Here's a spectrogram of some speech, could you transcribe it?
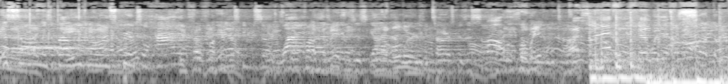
this song is about leaving you on a spiritual high. If you're asking yourself why guys where is this guy not wearing the guitars, because this song is Well, about leaving the do guitars. want us to Get there with it. Shut the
